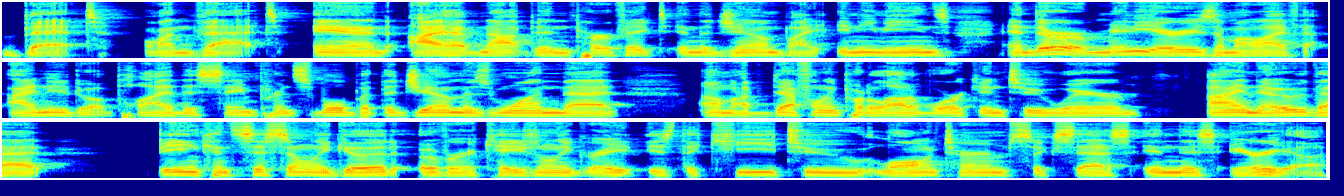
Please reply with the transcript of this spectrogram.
bet on that. And I have not been perfect in the gym by any means. And there are many areas of my life that I need to apply this same principle, but the gym is one that um, I've definitely put a lot of work into where I know that being consistently good over occasionally great is the key to long-term success in this area.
